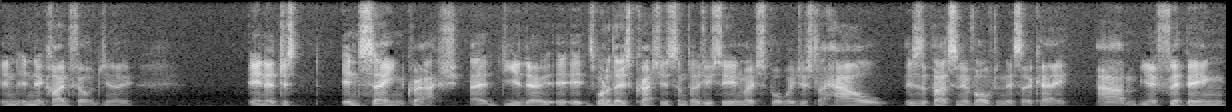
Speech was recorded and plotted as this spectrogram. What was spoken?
in, in Nick Heidfeld, you know, in a just insane crash. Uh, you know, it, it's one of those crashes sometimes you see in motorsport where just like, how is the person involved in this okay? Um, you know, flipping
